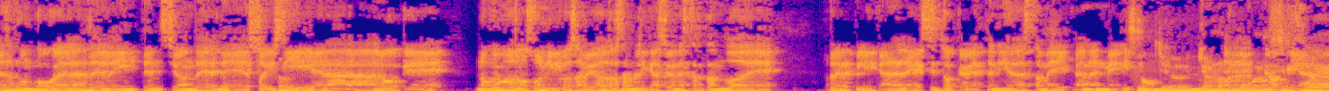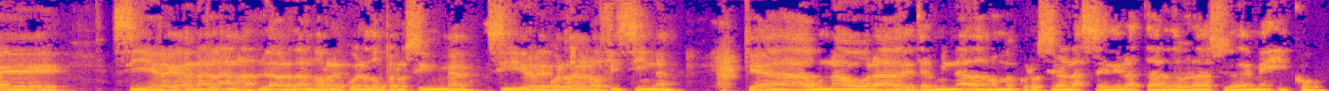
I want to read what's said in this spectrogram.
esa fue un poco de la, de la intención de, eso. Y sí, era algo que no fuimos los únicos, había otras aplicaciones tratando de replicar el éxito que había tenido esta americana en México. yo, no eh, recuerdo si fue, si era Ganalana, la verdad no recuerdo, pero sí, me, sí recuerdo en la oficina que a una hora determinada, no me acuerdo si era las 6 de la tarde, hora de Ciudad de México,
